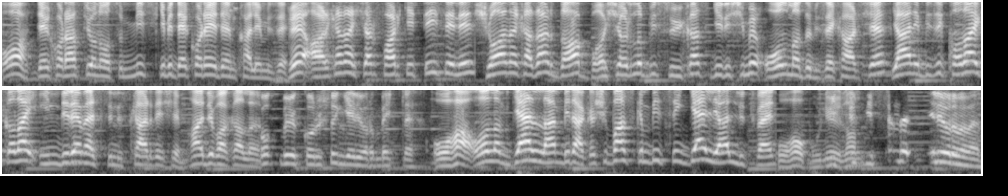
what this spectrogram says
oh dekorasyon olsun. Mis gibi dekore edelim kalemizi. Ve arkadaşlar fark ettiyseniz şu ana kadar daha başarılı bir suikast girişimi olmadı bize karşı. Yani bizi kolay kolay indiremezsiniz kardeşim. Hadi bakalım. Çok büyük konuştun geliyorum bekle. Oha oğlum gel lan bir dakika şu baskın bitsin gel ya lütfen. Oha bu ne lan? Bitsin de geliyorum hemen.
